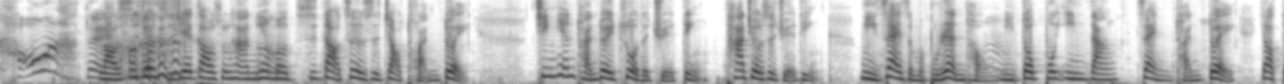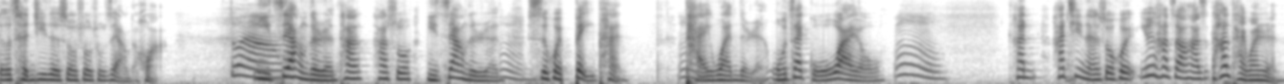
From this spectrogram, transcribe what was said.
好啊，对，老师就直接告诉他：“ 你有没有知道，这个是叫团队？今天团队做的决定，他就是决定。你再怎么不认同，你都不应当在你团队要得成绩的时候说出这样的话。对啊，你这样的人，他他说你这样的人是会背叛。”台湾的人，嗯、我们在国外哦。嗯，他他竟然说会，因为他知道他是他是台湾人，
